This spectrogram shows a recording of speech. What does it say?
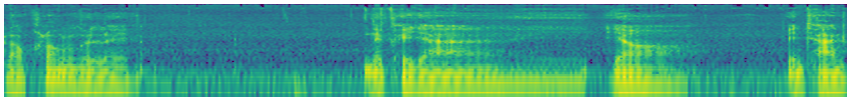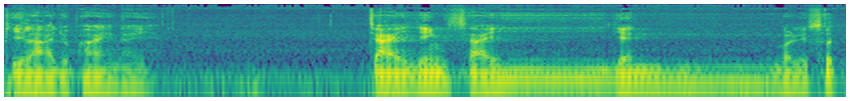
เราคล่องขึ้นเลยนึกขยาย ย่อ เป็นฌานกีฬาอยู่ภายใน ใจยิ่งใสเย็นบริสุทธิ์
